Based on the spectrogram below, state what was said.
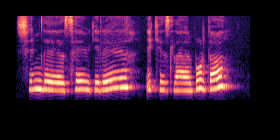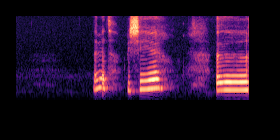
Şimdi sevgili ikizler burada evet bir şeye eee,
